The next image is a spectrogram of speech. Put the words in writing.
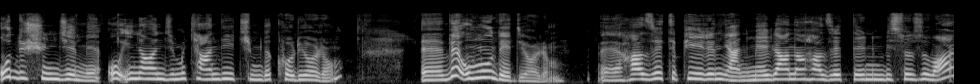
o düşüncemi, o inancımı kendi içimde koruyorum Ee, ve umut ediyorum. Ee, Hazreti Pir'in yani Mevlana Hazretlerinin bir sözü var.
